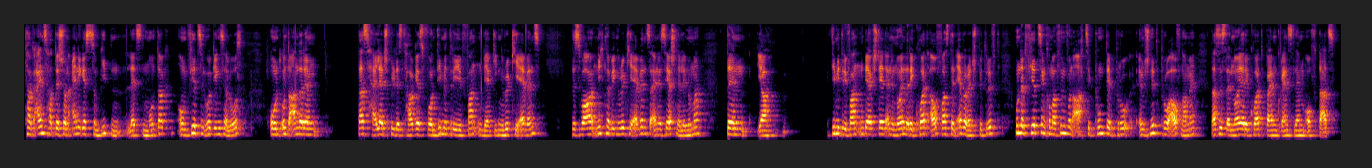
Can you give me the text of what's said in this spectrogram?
Tag 1 hatte schon einiges zum Bieten letzten Montag. Um 14 Uhr ging es ja los. Und unter anderem das Highlightspiel des Tages von Dimitri Vandenberg gegen Ricky Evans. Das war nicht nur wegen Ricky Evans eine sehr schnelle Nummer, denn ja, Dimitri Vandenberg stellt einen neuen Rekord auf, was den Average betrifft. 114,85 Punkte pro, im Schnitt pro Aufnahme. Das ist ein neuer Rekord beim Grand Slam of Darts.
